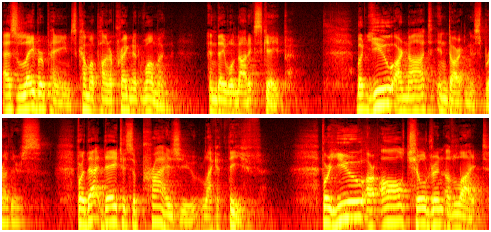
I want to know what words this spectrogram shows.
as labor pains come upon a pregnant woman, and they will not escape. But you are not in darkness, brothers, for that day to surprise you like a thief. For you are all children of light,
